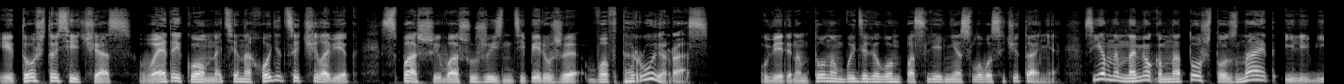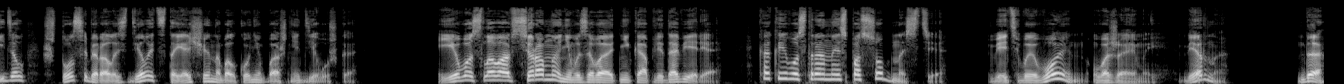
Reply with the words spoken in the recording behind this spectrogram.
И то, что сейчас в этой комнате находится человек, спасший вашу жизнь теперь уже во второй раз, уверенным тоном выделил он последнее словосочетание, с явным намеком на то, что знает или видел, что собиралась делать стоящая на балконе башни девушка. Его слова все равно не вызывают ни капли доверия, как и его странные способности. Ведь вы воин, уважаемый, верно? Да,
